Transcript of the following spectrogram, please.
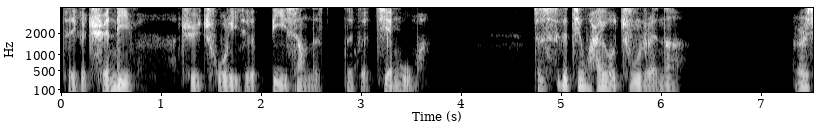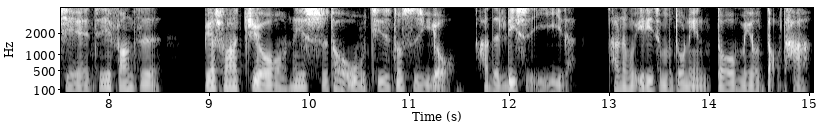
这个权利去处理这个地上的那个建物嘛。只是这个建物还有住人呢、而且这些房子不要说它旧，那些石头屋其实都是有它的历史意义的。它能够屹立这么多年都没有倒塌，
